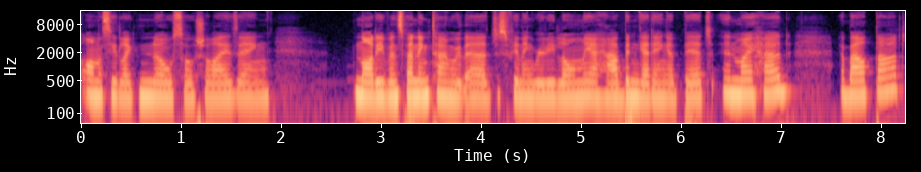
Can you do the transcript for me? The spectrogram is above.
honestly like no socializing not even spending time with Ed, just feeling really lonely. I have been getting a bit in my head about that,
